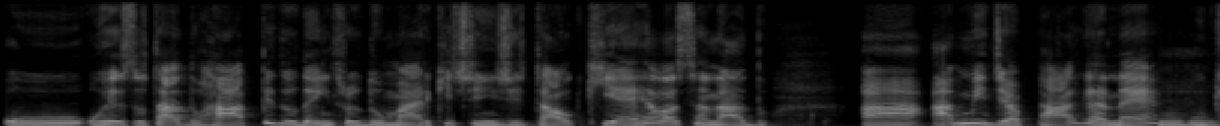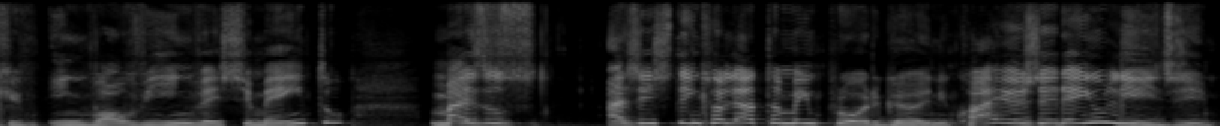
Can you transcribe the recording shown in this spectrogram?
o, o resultado rápido dentro do marketing digital, que é relacionado à, à mídia paga, né? O que envolve investimento. Mas os- a gente tem que olhar também para o orgânico. Ah, eu gerei um lead.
